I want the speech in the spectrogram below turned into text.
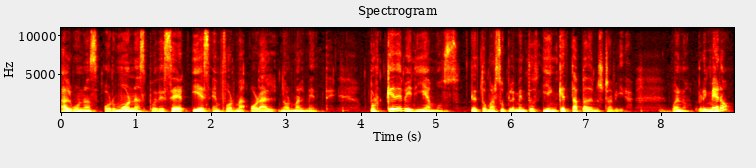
algunas hormonas puede ser, y es en forma oral normalmente. ¿Por qué deberíamos de tomar suplementos y en qué etapa de nuestra vida? Bueno, primero,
